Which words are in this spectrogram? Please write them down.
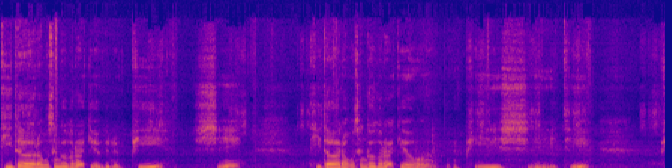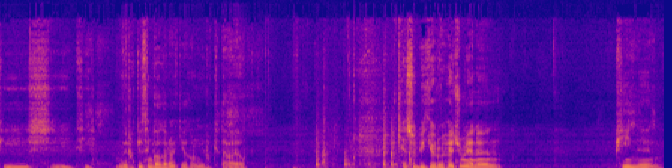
D다라고 생각을 할게요. 여기를 B, C, D다라고 생각을 할게요. B, C, D, B, C, D 뭐 이렇게 생각을 할게요. 그럼 이렇게 나와요. 개수 비교를 해주면은 B는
